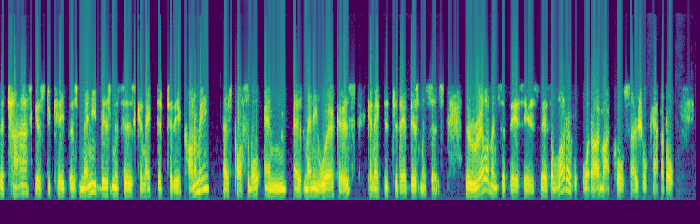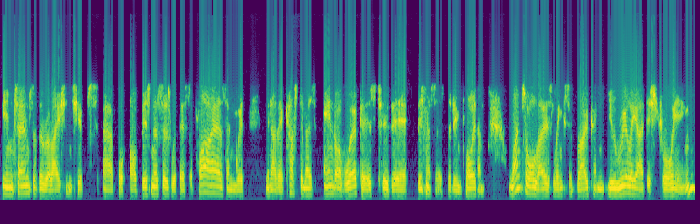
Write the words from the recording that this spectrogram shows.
the task is to keep as many businesses connected to the economy as possible and as many workers connected to their businesses. The relevance of this is there's a lot of what I might call social capital in terms of the relationships uh, of businesses with their suppliers and with you know their customers and of workers to their businesses that employ them. Once all those links are broken, you really are destroying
